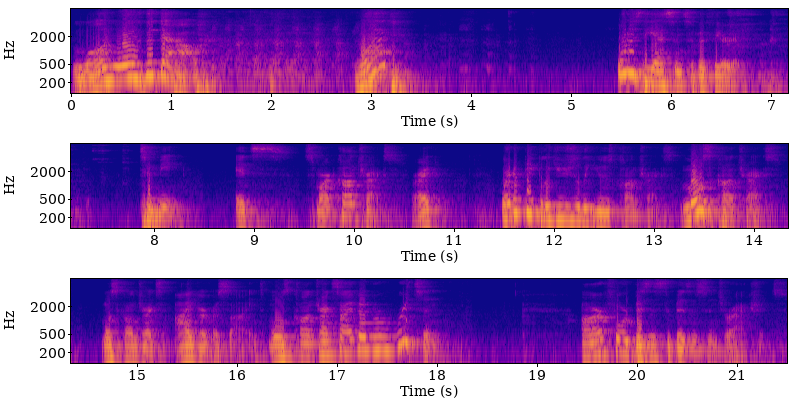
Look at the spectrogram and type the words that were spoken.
Long live the DAO. what? What is the essence of Ethereum? To me, it's smart contracts, right? Where do people usually use contracts? Most contracts most contracts I've ever signed, most contracts I've ever written are for business-to-business -business interactions.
